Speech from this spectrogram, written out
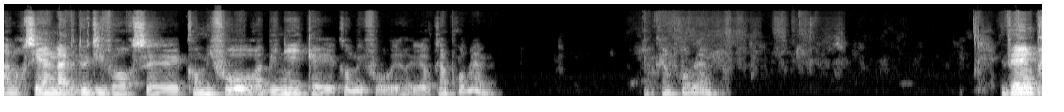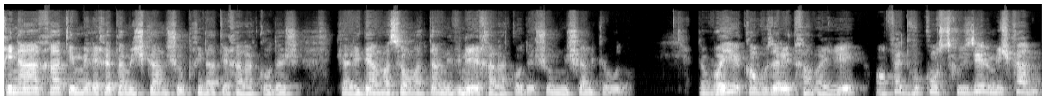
Alors, c'est un acte de divorce euh, comme il faut, rabbinique euh, comme il faut, il n'y a aucun problème. Aucun problème. Donc, vous voyez, quand vous allez travailler, en fait, vous construisez le Mishkan.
